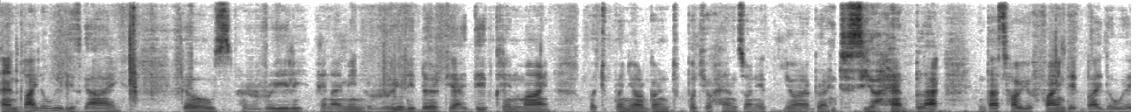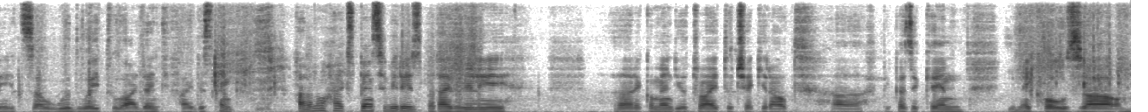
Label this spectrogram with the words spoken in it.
And by the way this guy goes really and I mean really dirty. I did clean mine but when you are going to put your hands on it you are going to see your hand black and that's how you find it by the way. It's a good way to identify this thing. I don't know how expensive it is but I really uh, recommend you try to check it out uh, because it can you make holes um,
